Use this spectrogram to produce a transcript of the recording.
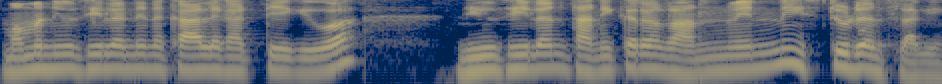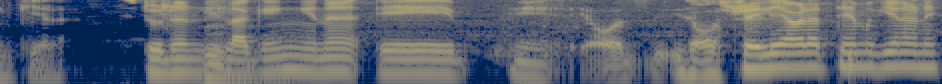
මම නිවසිීලන් එන කාලෙ කට්ටිය කිවා නිවසීලන් තනිකර රන්වෙන්නේ ස්ටඩන්ස් ලගින් කියලා. ස්ටඩන්් ලගින් එන ඒ ඔස්ට්‍රේලියාවටත් එම කියනේ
